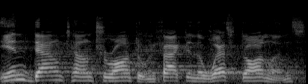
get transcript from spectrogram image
in downtown Toronto. In fact, in the West Don Lands,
